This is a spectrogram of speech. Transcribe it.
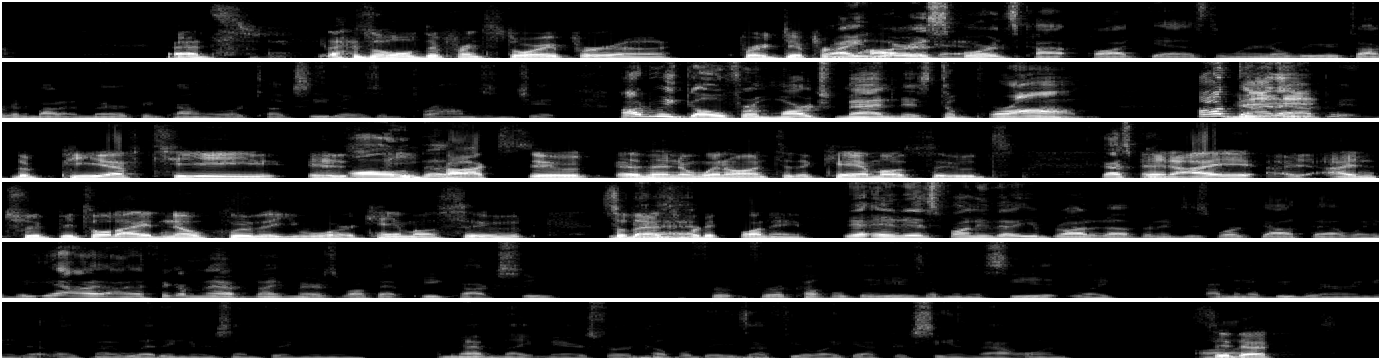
that's that's a whole different story for uh for a different. Right, we're a sports podcast, and we're over here talking about American Commodore tuxedos and proms and shit. How do we go from March Madness to prom? How'd that happen? The PFT is Oh, the- peacock suit, and then it went on to the camo suits. That's And I, I, I, and truth be told, I had no clue that you wore a camo suit. So that's Yeah. pretty funny. yeah, it is funny that you brought it up, and it just worked out that way. But yeah, I, I think I'm gonna have nightmares about that peacock suit for for a couple days. I'm gonna see it like I'm gonna be wearing it at like my wedding or something, and then I'm gonna have nightmares for a couple days. I feel like after seeing that one. See Uh, that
